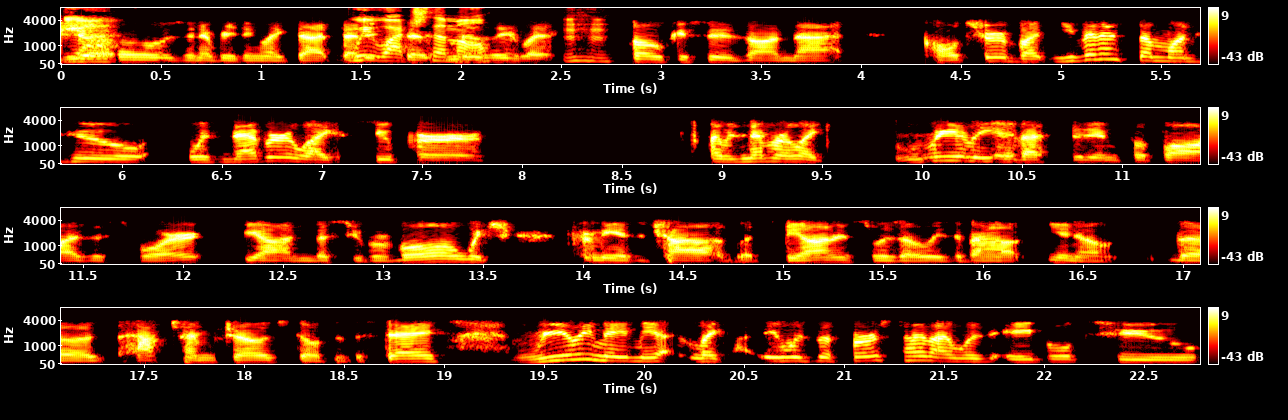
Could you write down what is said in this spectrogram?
Yeah. shows and everything like that. that We it- watch that them all. really, Like Mhm. focuses on that culture. But even as someone who was never like super, I was never like really invested in football as a sport beyond the Super Bowl, which for me as a child, let's be honest, was always about, you know, the halftime shows still to this day. Really made me like it was the first time I was able to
